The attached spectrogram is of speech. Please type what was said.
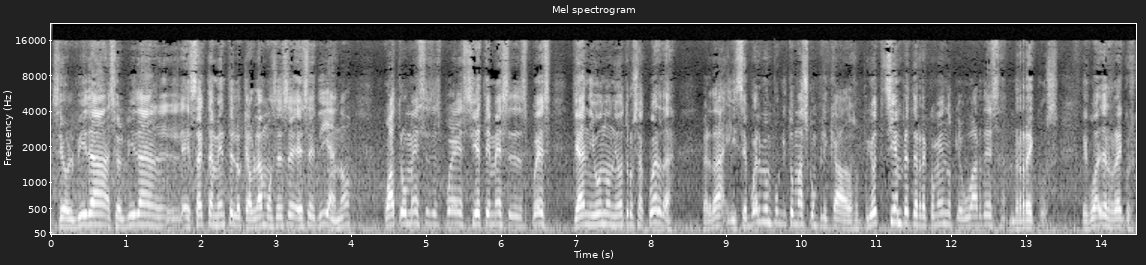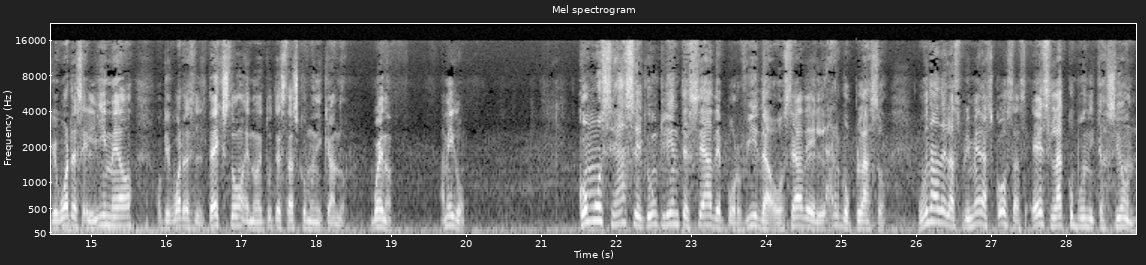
se olvida, se olvidan exactamente lo que hablamos ese, ese día, ¿no? Cuatro meses después, siete meses después, ya ni uno ni otro se acuerda. ¿verdad? Y se vuelve un poquito más complicado. Yo siempre te recomiendo que guardes récords, que guardes récords, que guardes el email o que guardes el texto en donde tú te estás comunicando. Bueno, amigo, ¿cómo se hace que un cliente sea de por vida o sea de largo plazo? Una de las primeras cosas es la comunicación,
